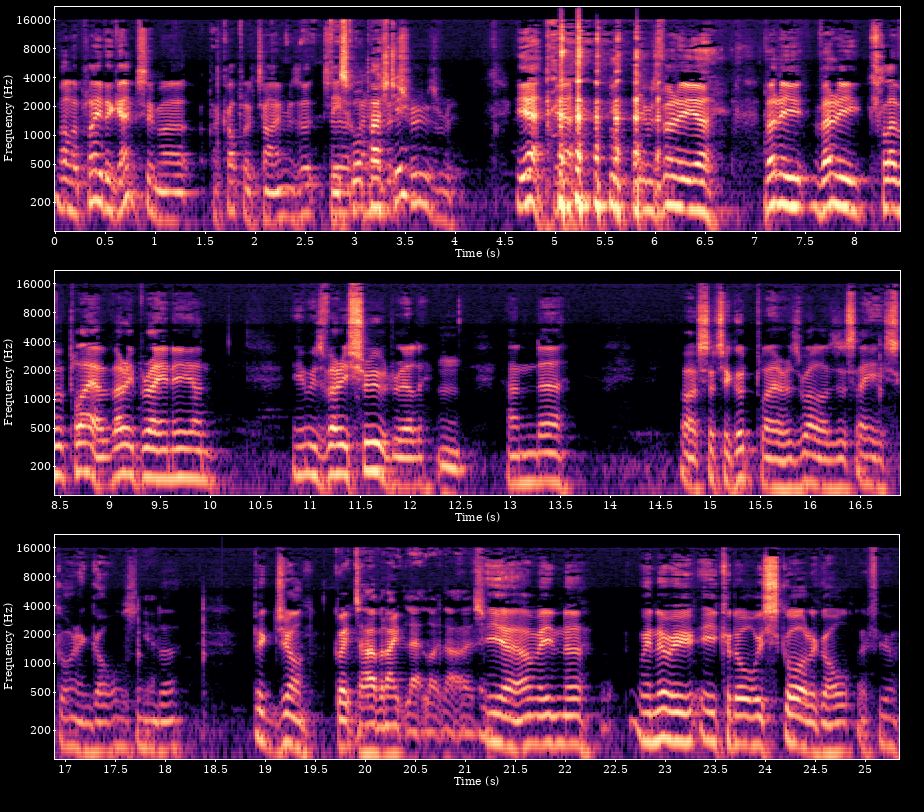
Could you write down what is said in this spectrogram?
well, I played against him a, a couple of times. At, Did he score I was past you? Shrewsbury. Yeah, yeah. he was very, uh, very, very clever player, very brainy, and he was very shrewd, really. Mm. And uh, well, such a good player as well, as I say, scoring goals. And uh, Big John. Great to have an outlet like that. I. Yeah, I mean, uh, we knew he, he could always score a goal if you,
